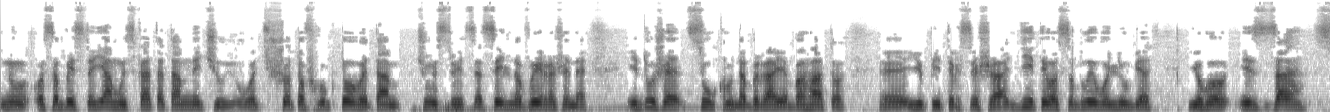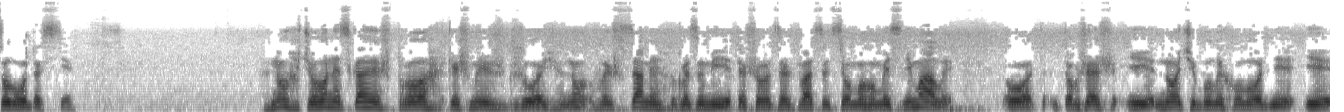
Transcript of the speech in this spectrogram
ну особисто я муската там не чую. От що то фруктове там чувствується, сильно виражене і дуже цукру набирає багато е, Юпітер США. Діти особливо люблять його із-за солодості. Ну, чого не скажеш про кишмиш Джой. Ну, ви ж самі розумієте, що це ж 27-го ми знімали. От, то вже ж і ночі були холодні, і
